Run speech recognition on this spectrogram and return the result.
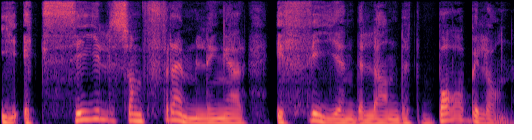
i exil som främlingar i fiendelandet Babylon.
